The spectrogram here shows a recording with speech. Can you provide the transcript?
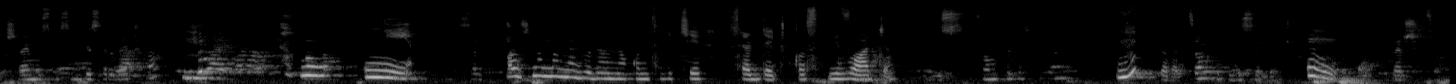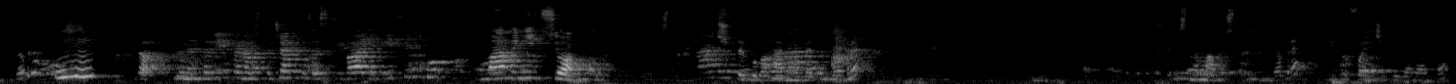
Починаємо з пісеньки сердечка. Ну, ні. Сердечко. Можна мене буде на концерті сердечко співати. Цьомки заспіваємо. Угу. Давай, цьомки, тоді сердечко. Угу. Перші цьомки, добре? Угу. Так, Савінка нам спочатку заспіває пісеньку Мамині цьомки. Ставай тут, щоб тебе було гарно видно, добре? Зараз на маму станемо, добре? Мікрофончик біля рота.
